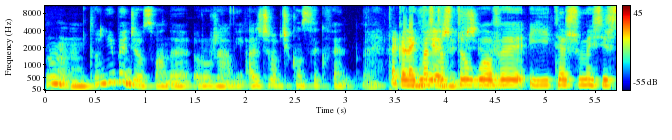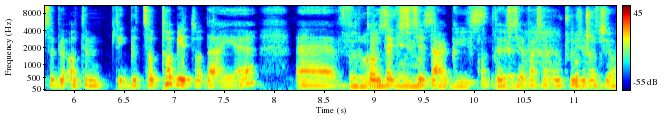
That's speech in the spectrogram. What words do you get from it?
mm, to nie będzie osłane różami, ale trzeba być konsekwentnym. Tak, ale jak masz to z tyłu głowy i też myślisz sobie o tym, jakby co tobie to daje, e, w Rozwój kontekście, tak, w kontekście właśnie uczuć Poczucie rozwoju.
